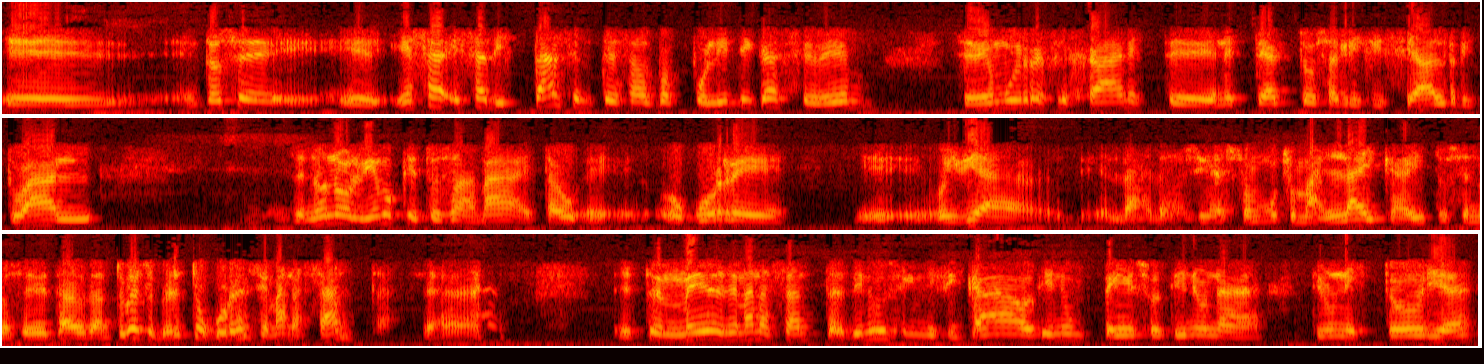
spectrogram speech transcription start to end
entonces, esa, esa distancia entre esas dos políticas se ve se ve muy reflejada en este, en este acto sacrificial, ritual. No nos olvidemos que esto además eh, ocurre eh, hoy día, las, sociedades son mucho más laicas y entonces no se trata tanto eso, pero esto ocurre en Semana Santa. O sea, esto en medio de Semana Santa tiene un significado, tiene un peso, tiene una, tiene una historia.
